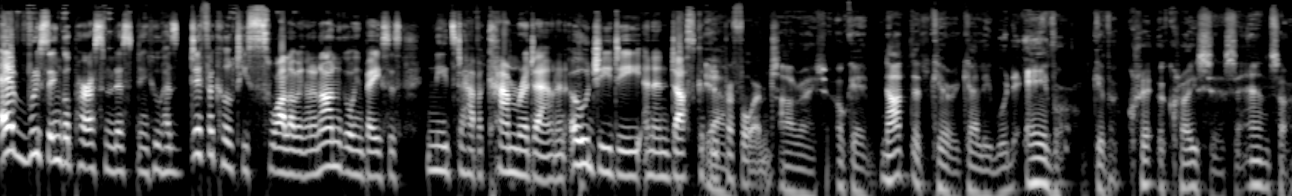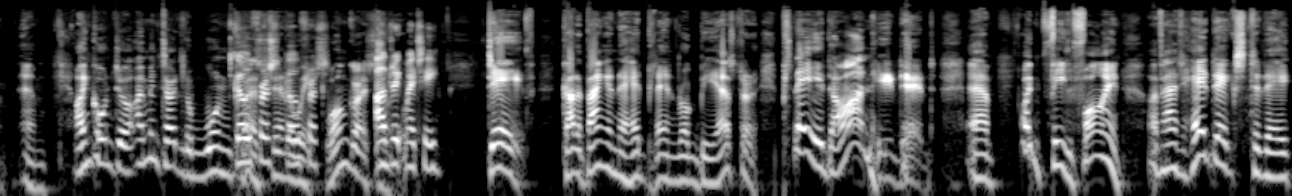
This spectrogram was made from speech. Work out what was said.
every single person listening who has difficulty swallowing on an ongoing basis needs to have a camera down, an OGD, an endoscopy Yeah. performed. All right, okay. Not that Ciara Kelly would ever give a, cri- a crisis answer. Um, I'm going to. I'm entitled to one Go question a Go week. for it. One question. I'll drink my tea. Dave got a bang in the head playing rugby yesterday. Played on, he did. Um, I feel fine. I've had headaches today,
